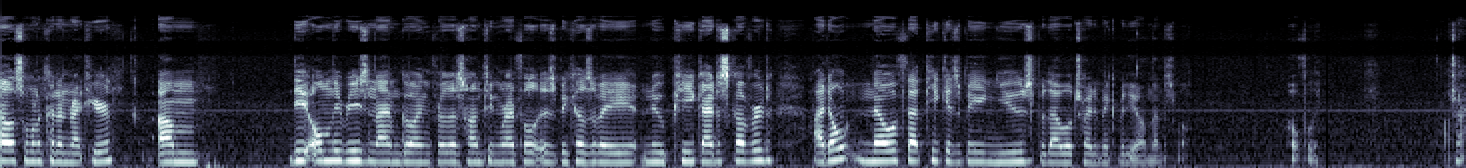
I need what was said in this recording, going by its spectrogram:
also want to cut in right here. Um, the only reason I'm going for this hunting rifle is because of a new peak I discovered. I don't know if that peak is being used, but I will try to make a video on that as well. Hopefully. I'll try.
